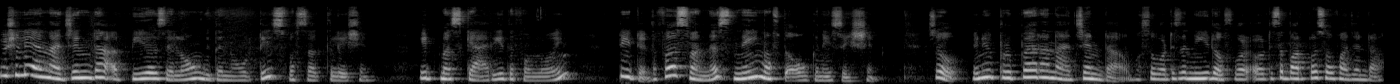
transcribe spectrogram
Usually an agenda appears along with a notice for circulation. It must carry the following detail. The first one is name of the organization. So when you prepare an agenda, so what is the need of what, what is the purpose of agenda?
